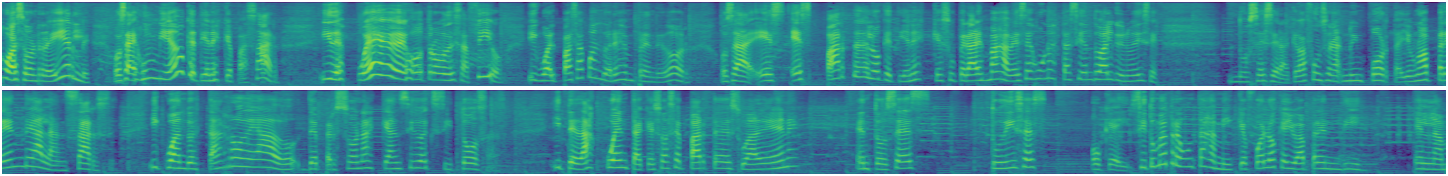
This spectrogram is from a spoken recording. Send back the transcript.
o a sonreírle. O sea, es un miedo que tienes que pasar. Y después es otro desafío. Igual pasa cuando eres emprendedor. O sea, es, es parte de lo que tienes que superar. Es más, a veces uno está haciendo algo y uno dice, no sé, ¿será que va a funcionar? No importa, y uno aprende a lanzarse. Y cuando estás rodeado de personas que han sido exitosas y te das cuenta que eso hace parte de su ADN, entonces tú dices, ok, si tú me preguntas a mí qué fue lo que yo aprendí en la,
